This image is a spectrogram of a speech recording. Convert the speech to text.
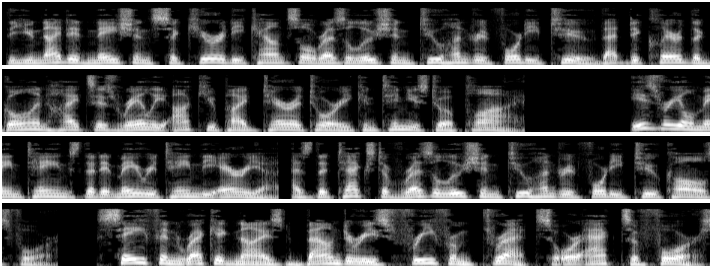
the United Nations Security Council Resolution 242 that declared the Golan Heights Israeli-occupied territory continues to apply. Israel maintains that it may retain the area, as the text of Resolution 242 calls for, "...safe and recognized boundaries free from threats or acts of force."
